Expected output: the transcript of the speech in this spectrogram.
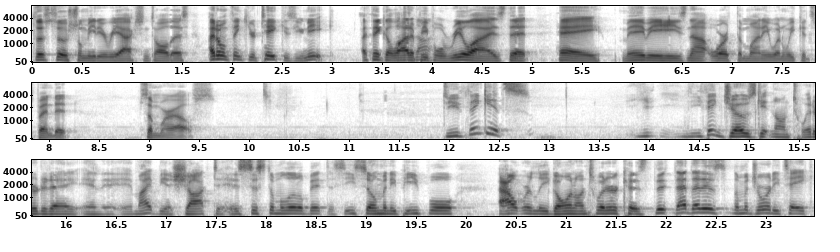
the social media reaction to all this, I don't think your take is unique. I think a lot of not. people realize that, hey, maybe he's not worth the money when we could spend it somewhere else. Do you think it's? You, you think Joe's getting on Twitter today, and it, it might be a shock to his system a little bit to see so many people outwardly going on Twitter because th- that that is the majority take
